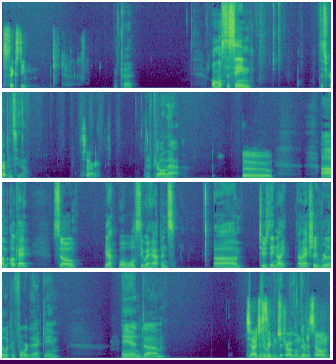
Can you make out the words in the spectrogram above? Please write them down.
60. okay, almost the same discrepancy though. Sorry. After all that. Boo. Um, okay. So, yeah, well, we'll see what happens. Um, Tuesday night. I'm actually really looking forward to that game. And, um, See, I just the see them struggling the- with this zone.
